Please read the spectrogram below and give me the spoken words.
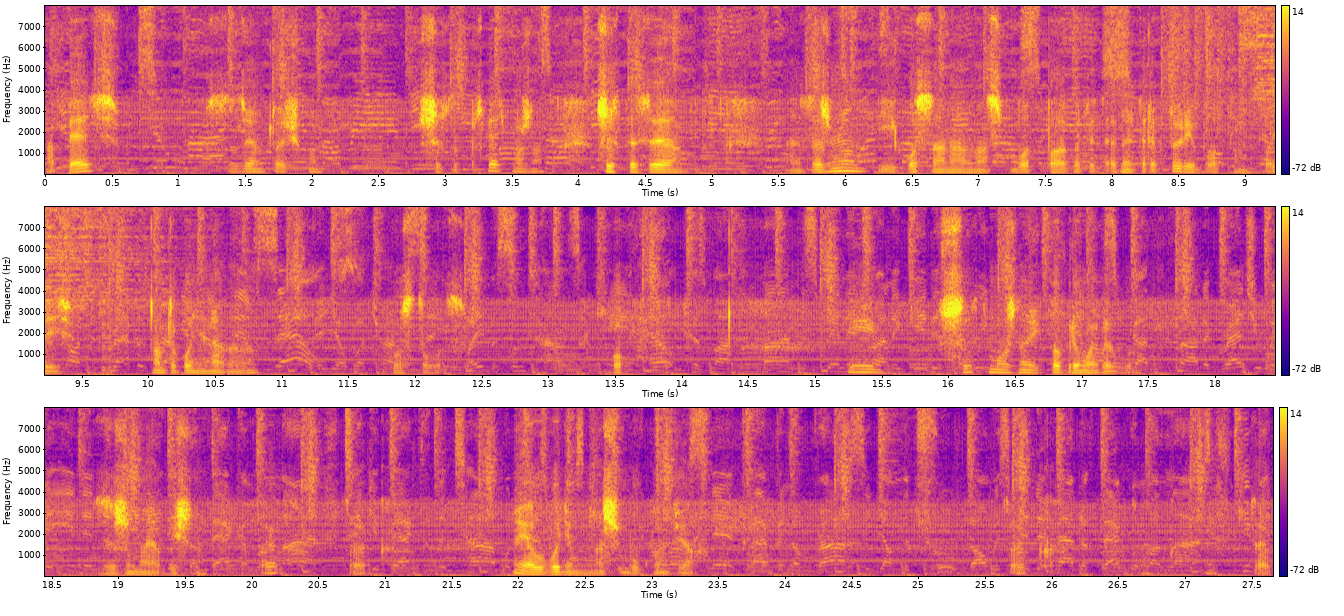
Опять создаем точку. Shift отпускать можно. Shift если зажмем и косо она у нас будет по какой-то одной траектории будет там ходить. Нам такого не надо, да? Просто вот. Оп. И shift можно и по прямой как бы. Зажимаю обычно. Так, так. Ну и выводим наши буквы вверх. Так. Так.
